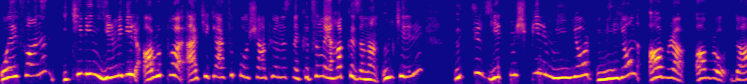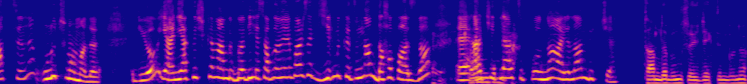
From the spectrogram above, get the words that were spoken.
UEFA'nın 2021 Avrupa Erkekler Futbol Şampiyonası'na katılmaya hak kazanan ülkelere 371 milyon milyon avro avro dağıttığını unutmamalı diyor. Yani yaklaşık hemen böyle bir hesaplama yaparsak 20 katından daha fazla evet. e, erkekler futboluna ayrılan bütçe. Tam da bunu söyleyecektim. Bunu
